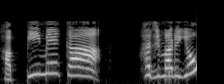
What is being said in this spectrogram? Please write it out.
ハッピーメーカー、始まるよ。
